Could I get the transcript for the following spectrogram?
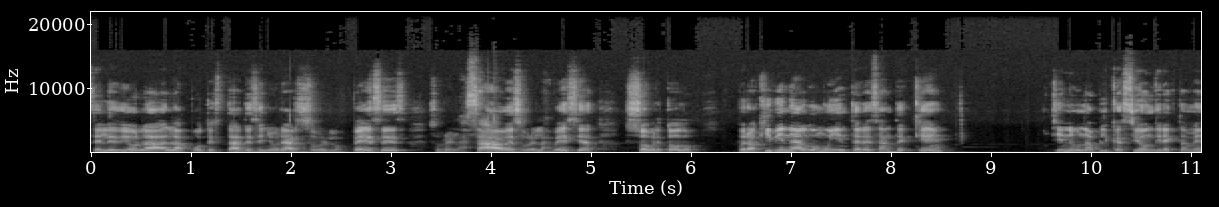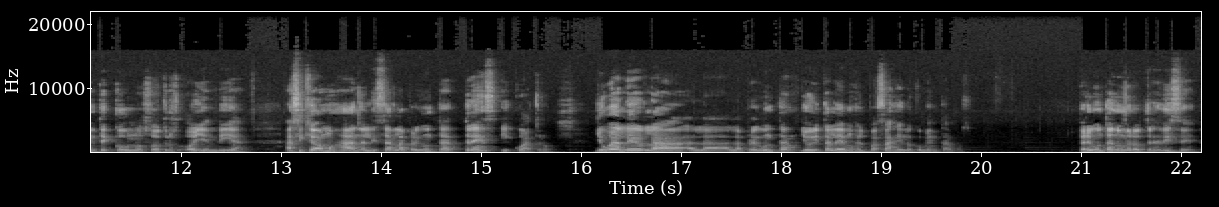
se le dio la, potestad de señorearse sobre los peces, sobre las aves, sobre las bestias, sobre todo. Pero aquí viene algo muy interesante que tiene una aplicación directamente con nosotros hoy en día. Así que vamos a analizar la pregunta 3 y 4. Yo voy a leer la, la pregunta y ahorita leemos el pasaje y lo comentamos. Pregunta número 3 dice,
